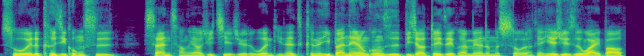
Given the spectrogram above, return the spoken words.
所谓的科技公司擅长要去解决的问题。那可能一般内容公司比较对这块没有那么熟，它可能也许是外包。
